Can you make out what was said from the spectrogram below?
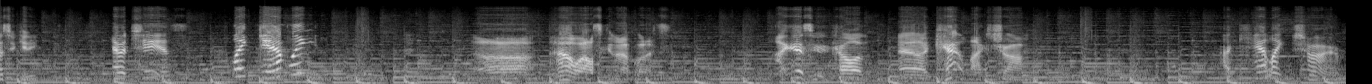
Bless you, kitty. Have a chance? Like gambling? Uh, how else can I put it? I guess you could call it a cat-like charm. A cat-like charm.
